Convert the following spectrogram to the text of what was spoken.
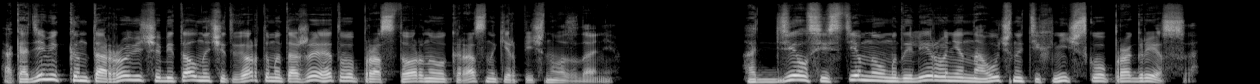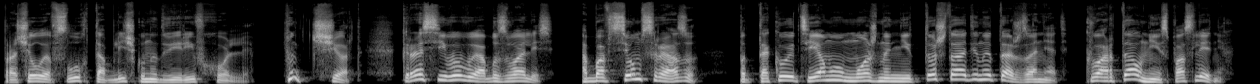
Академик Конторович обитал на четвертом этаже этого просторного красно-кирпичного здания. «Отдел системного моделирования научно-технического прогресса», прочел я вслух табличку на двери в холле. «Хм, Черт, красиво вы обозвались. Обо всем сразу. Под такую тему можно не то что один этаж занять, квартал не из последних».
